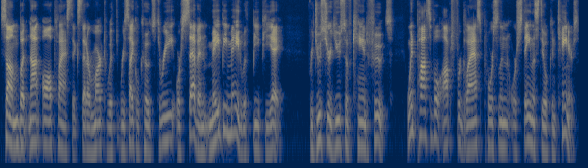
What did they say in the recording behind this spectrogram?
Some, but not all plastics that are marked with recycle codes 3 or 7 may be made with BPA. Reduce your use of canned foods. When possible, opt for glass, porcelain, or stainless steel containers,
